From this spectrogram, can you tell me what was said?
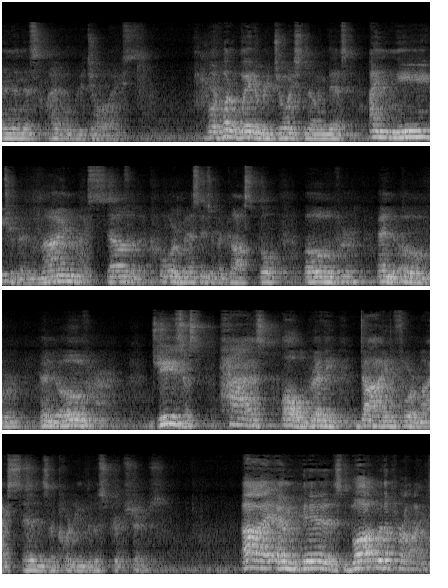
and in this, I will rejoice. Lord, what a way to rejoice knowing this. I need to remind myself of the core message of the gospel over and over and over. Jesus has already died for my sins according to the scriptures. I am his, bought with a price.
